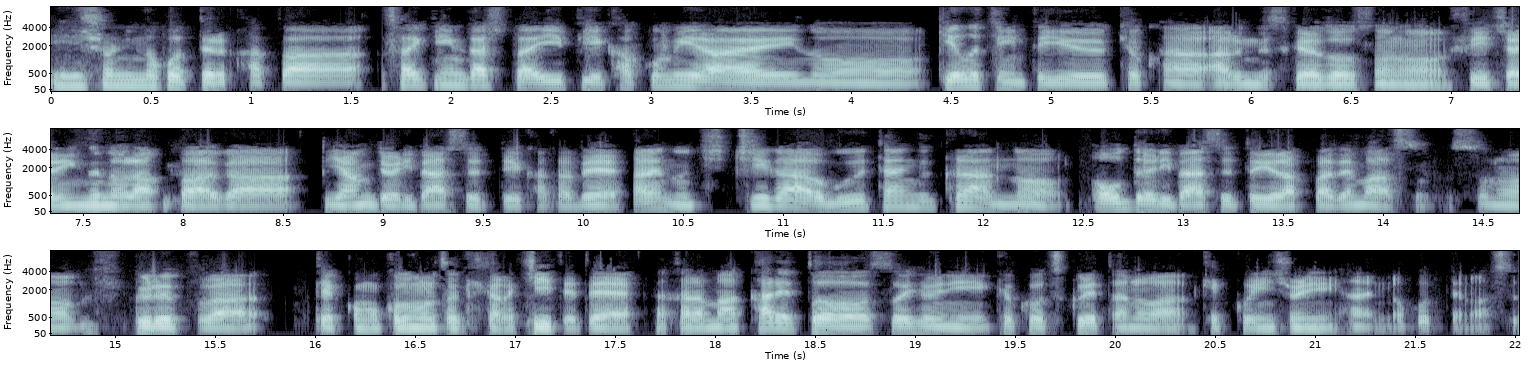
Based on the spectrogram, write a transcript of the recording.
印象に残っている方、最近出した EP 過去未来の Guillotine っていう曲があるんですけれど、そのフィーチャリングのラッパーが Young Dirty Bass っていう方で、彼の父が Wu-Tang Clan の Old Dirty Bass というラッパーで、まあそ、そのグループは結構もう子供の時から聴いてて、だからまあ彼とそういうふうに曲を作れたのは結構印象に、はい、残ってます。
